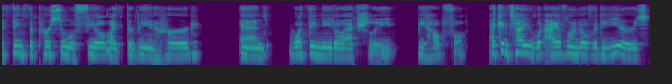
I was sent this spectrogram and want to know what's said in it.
I think the person will feel like they're being heard and what they need will actually be helpful. I can tell you what I have learned over the years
